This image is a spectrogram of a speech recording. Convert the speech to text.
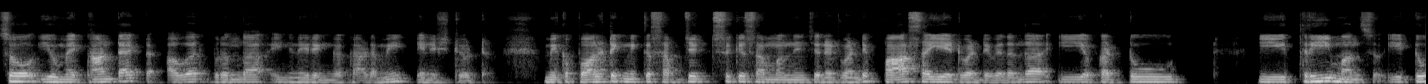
so you may contact our Brinda engineering academy institute. మీకు పాలిటెక్నిక్ సబ్జెక్ట్స్కి సంబంధించినటువంటి పాస్ అయ్యేటువంటి విధంగా ఈ యొక్క టూ ఈ త్రీ మంత్స్ ఈ two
